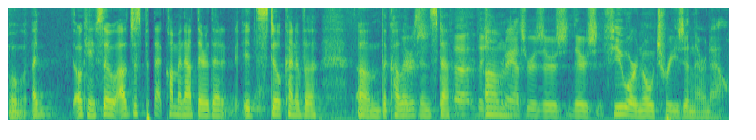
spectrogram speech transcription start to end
Oh, I, okay, so I'll just put that comment out there that it's still kind of a, um, the colors and stuff. Uh, The Um, short answer is there's, there's few or no trees in there now.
